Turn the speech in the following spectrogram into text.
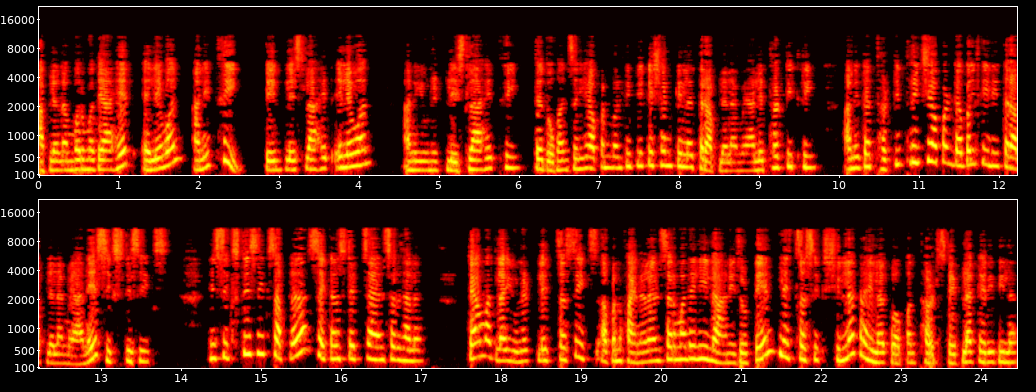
आपल्या नंबरमध्ये आहेत इलेव्हन आणि थ्री टेन प्लेसला आहेत इलेव्हन आणि युनिट प्लेसला आहे थ्री त्या दोघांचंही आपण मल्टिप्लिकेशन केलं तर आपल्याला मिळाले थर्टी थ्री आणि त्या थर्टी थ्रीची आपण डबल केली तर आपल्याला मिळाले सिक्स्टी सिक्स हे सिक्स्टी सिक्स आपल्याला सेकंड स्टेपचा आन्सर झालं. त्यामधला युनिट प्लेसचा सिक्स आपण फायनल आन्सरमध्ये लिहिला आणि जो टेन प्लेसचा सिक्स शिल्लक राहिला तो आपण थर्ड स्टेपला कॅरी दिला.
